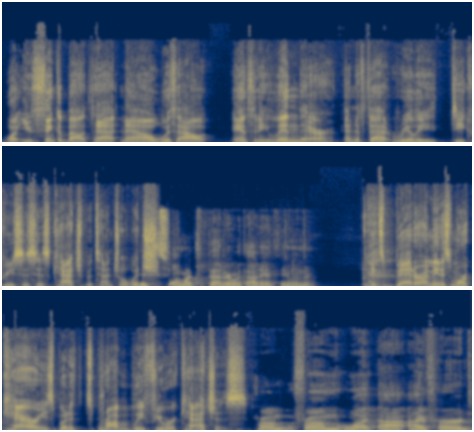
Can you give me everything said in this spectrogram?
what you think about that now without Anthony Lynn there, and if that really decreases his catch potential. Which It's so much better without Anthony Lynn there. It's better. I mean, it's more carries, but it's probably fewer catches. From from what uh, I've heard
